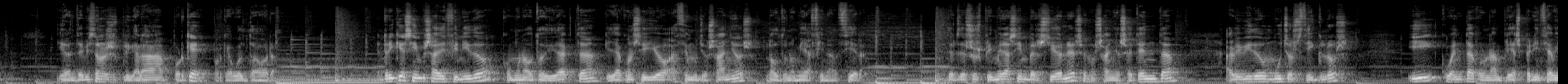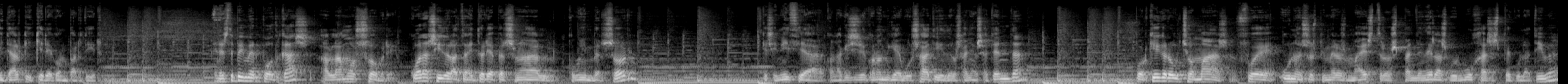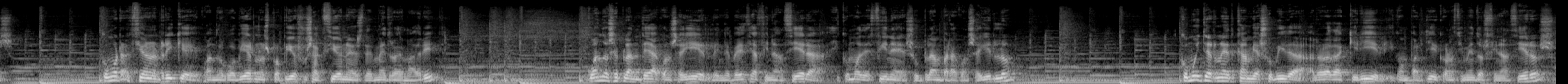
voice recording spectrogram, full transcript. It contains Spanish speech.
y la entrevista nos explicará por qué, porque ha vuelto ahora. Enrique siempre se ha definido como un autodidacta que ya consiguió hace muchos años la autonomía financiera. Desde sus primeras inversiones en los años 70, ha vivido muchos ciclos y cuenta con una amplia experiencia vital que quiere compartir. En este primer podcast hablamos sobre cuál ha sido la trayectoria personal como inversor, que se inicia con la crisis económica de Busati de los años 70, por qué Groucho Más fue uno de sus primeros maestros para entender las burbujas especulativas, cómo reacciona Enrique cuando el gobierno expropió sus acciones del Metro de Madrid, cuándo se plantea conseguir la independencia financiera y cómo define su plan para conseguirlo, cómo Internet cambia su vida a la hora de adquirir y compartir conocimientos financieros,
